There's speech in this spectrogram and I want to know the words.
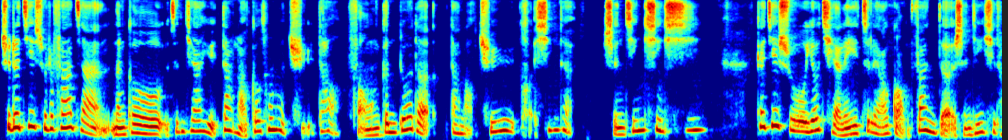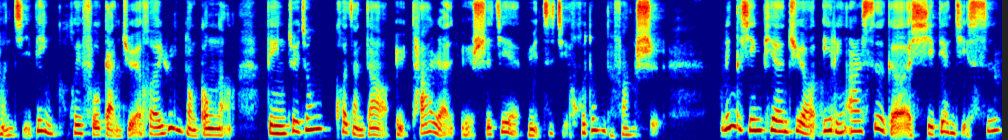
随着技术的发展，能够增加与大脑沟通的渠道，访问更多的大脑区域和新的。神经信息，该技术有潜力治疗广泛的神经系统疾病，恢复感觉和运动功能，并最终扩展到与他人、与世界、与自己互动的方式。Link 芯片具有一零二四个细电极丝，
